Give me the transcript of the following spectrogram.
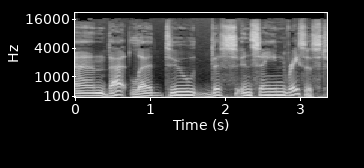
and that led to this insane racist.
